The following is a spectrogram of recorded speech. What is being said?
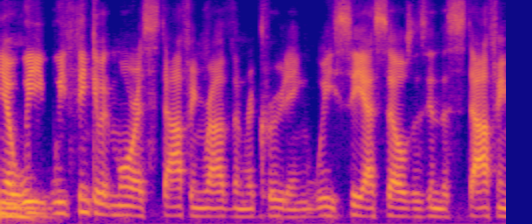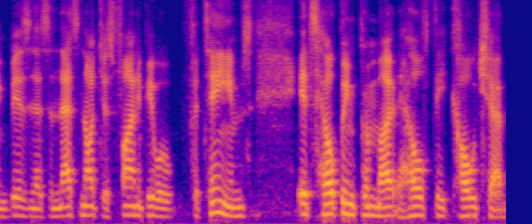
you know, we, mm. we think of it more as staffing rather than recruiting. We see ourselves as in the staffing business. And that's not just finding people for teams, it's helping promote healthy culture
